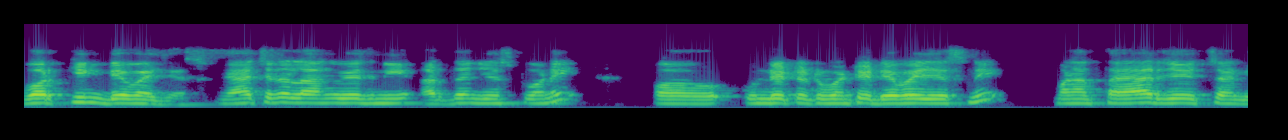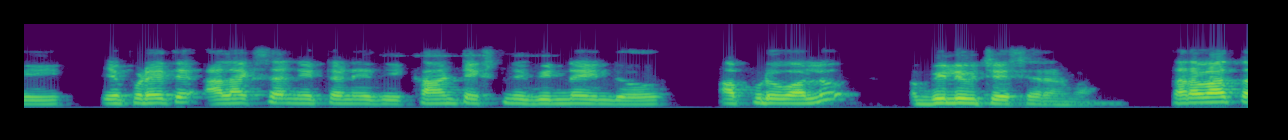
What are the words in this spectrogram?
working devices natural లాంగ్వేజ్ని అర్థం చేసుకొని uh, ఉండేటటువంటి డివైజెస్ని మనం తయారు చేయొచ్చని ఎప్పుడైతే అలెక్సా నెట్ అనేది కాంటెక్స్ట్ని విన్ అయిందో అప్పుడు వాళ్ళు బిలీవ్ చేశారనమాట తర్వాత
